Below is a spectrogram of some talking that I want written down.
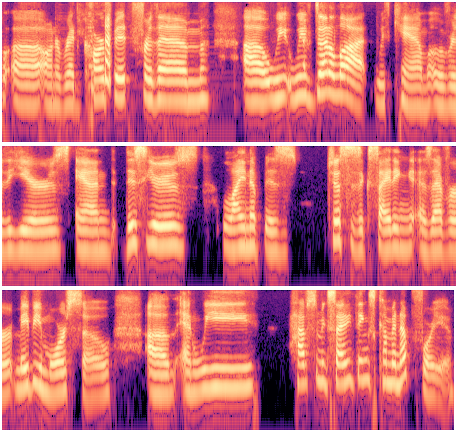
uh, on a red carpet for them. Uh, we, we've done a lot with CAAM over the years, and this year's lineup is just as exciting as ever, maybe more so. Um, and we have some exciting things coming up for you.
